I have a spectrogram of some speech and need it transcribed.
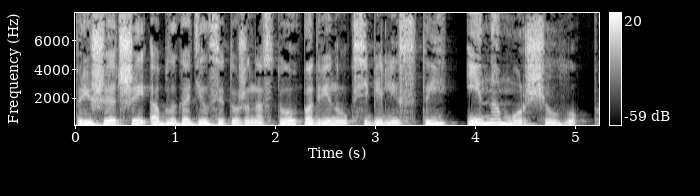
Пришедший облокотился тоже на стол, подвинул к себе листы и наморщил лоб.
